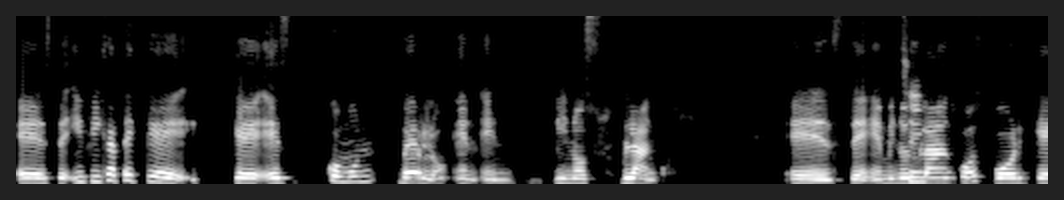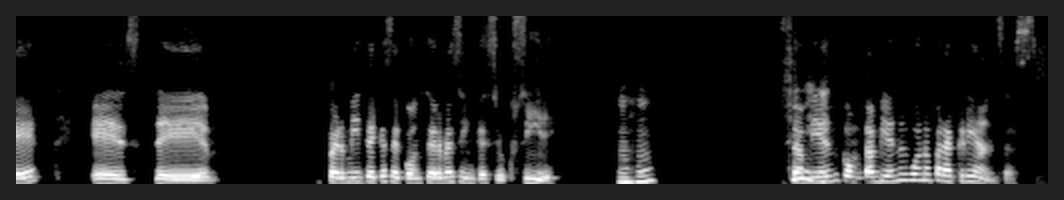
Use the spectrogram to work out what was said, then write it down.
este, y fíjate que, es común verlo en, vinos blancos. Este, en vinos blancos porque este, permite que se conserve sin que se oxide. También, como, también es bueno para crianzas.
